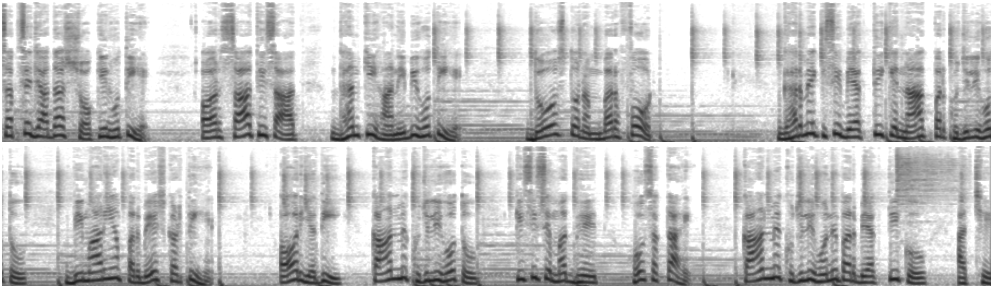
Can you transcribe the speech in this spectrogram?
सबसे ज़्यादा शौकीन होती है और साथ ही साथ धन की हानि भी होती है। दोस्तों नंबर फोर, घर में किसी व्यक्ति के नाक पर खुजली हो तो बीमारियाँ प्रवेश करती हैं और यदि कान में खुजली हो तो किसी से मतभेद हो सकता है। कान में खुजली होने पर व्यक्ति को अच्छे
